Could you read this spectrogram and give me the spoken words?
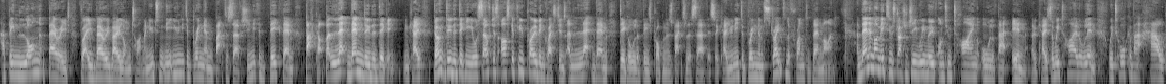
have been long buried for a very, very long time. And you, you need to bring them back to surface. You need to dig them back up, but let them do the digging, okay? Don't do the digging yourself. Just ask a few probing questions and let them dig all of these problems back to the surface, okay? You need to bring them straight to the front of their mind. And then in my meeting strategy, we move on to tying all of that in, okay? So we tie it all in. We talk about how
